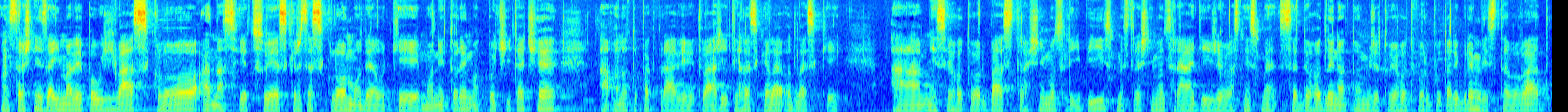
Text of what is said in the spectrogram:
on strašně zajímavě používá sklo a nasvěcuje skrze sklo modelky monitorem od počítače a ono to pak právě vytváří tyhle skvělé odlesky. A mně se jeho tvorba strašně moc líbí, jsme strašně moc rádi, že vlastně jsme se dohodli na tom, že tu jeho tvorbu tady budeme vystavovat,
